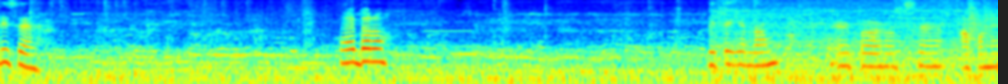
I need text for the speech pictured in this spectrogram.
দিছে? ধরো। দিতে গেলাম। এরপর হচ্ছে আপনে,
